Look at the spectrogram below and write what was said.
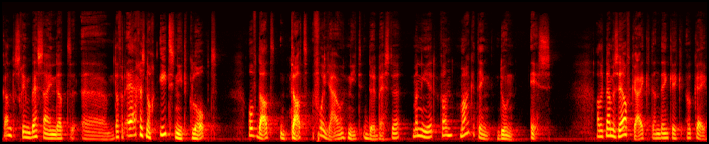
kan het misschien best zijn dat, uh, dat er ergens nog iets niet klopt, of dat dat voor jou niet de beste manier van marketing doen is. Als ik naar mezelf kijk, dan denk ik: oké,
